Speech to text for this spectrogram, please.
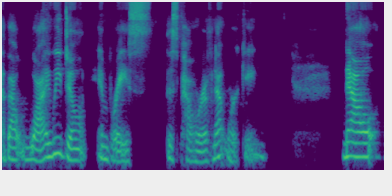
about why we don't embrace this power of networking. Now,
